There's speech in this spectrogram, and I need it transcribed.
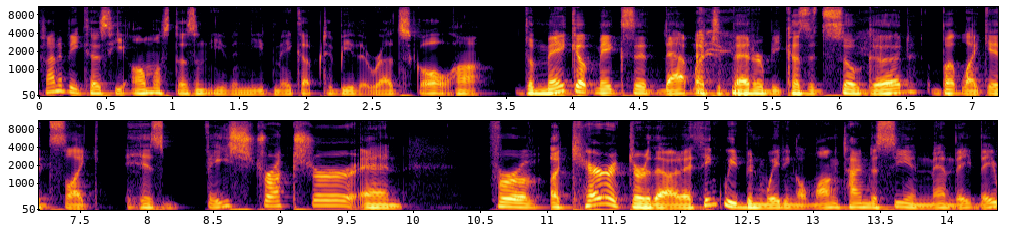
Kind of because he almost doesn't even need makeup to be the Red Skull, huh? the makeup makes it that much better because it's so good but like it's like his face structure and for a, a character that I think we'd been waiting a long time to see, and man, they they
